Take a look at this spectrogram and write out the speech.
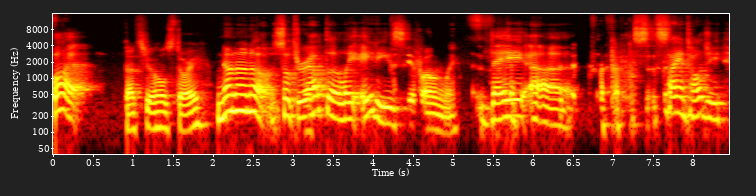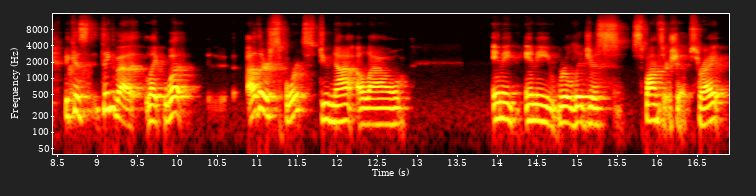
but That's your whole story? no no no. So throughout the late 80s If only. they uh scientology because think about it, like what other sports do not allow any any religious sponsorships right?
